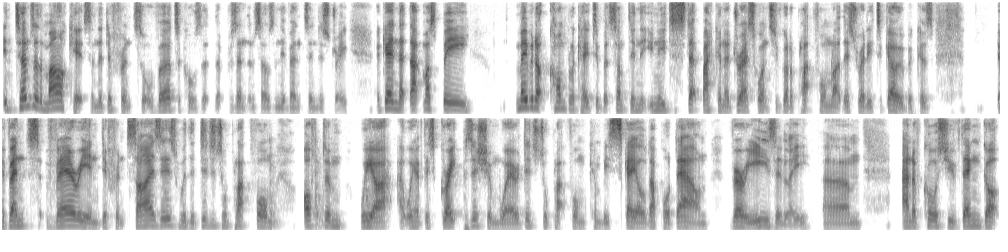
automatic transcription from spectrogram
in terms of the markets and the different sort of verticals that, that present themselves in the events industry again that that must be maybe not complicated, but something that you need to step back and address once you've got a platform like this ready to go because events vary in different sizes with a digital platform often we are we have this great position where a digital platform can be scaled up or down very easily um, and of course you've then got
